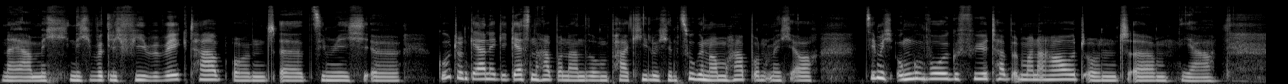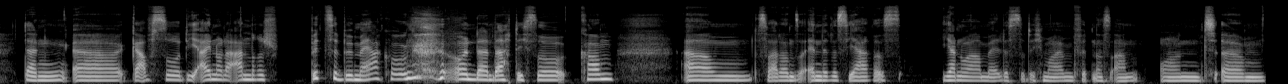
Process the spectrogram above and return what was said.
naja, mich nicht wirklich viel bewegt habe und äh, ziemlich äh, gut und gerne gegessen habe und dann so ein paar Kilochen zugenommen habe und mich auch ziemlich ungewohl gefühlt habe in meiner Haut. Und ähm, ja, dann äh, gab es so die ein oder andere spitze Bemerkung und dann dachte ich so, komm, ähm, das war dann so Ende des Jahres, Januar meldest du dich mal im Fitness an. Und ähm,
